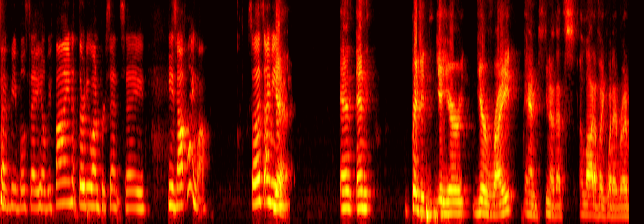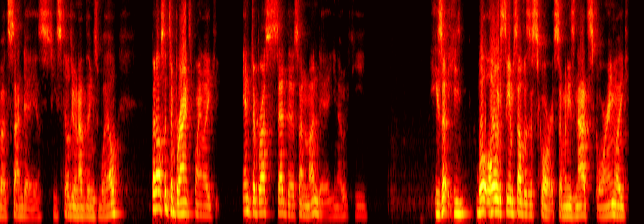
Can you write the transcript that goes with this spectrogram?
yeah. people say he'll be fine. 31% say he's not playing well. So that's, I mean. Yeah. And, and, Bridgette, yeah, you're you're right, and you know that's a lot of like what I wrote about Sunday is he's still doing other things well, but also to Brian's point, like and DeBrusk said this on Monday. You know, he he's a, he will always see himself as a scorer. So when he's not scoring, like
